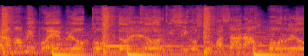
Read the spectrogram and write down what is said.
Clama mi pueblo con dolor, mis hijos no pasarán por lo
